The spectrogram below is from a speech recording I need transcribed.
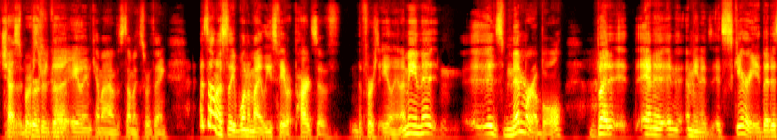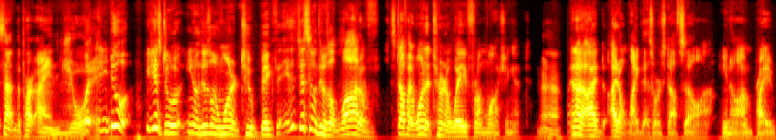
chest the burst or burst the alien come out of the stomach sort of thing. That's honestly one of my least favorite parts of the first Alien. I mean, it, it's memorable, but it, and, it, and I mean it's it's scary, but it's not the part I enjoy. But you do, you just do, it, you know, there's only one or two big things. It's just there's a lot of stuff I want to turn away from watching it. uh-huh. And I, I, I don't like that sort of stuff, so, uh, you know, I'm probably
